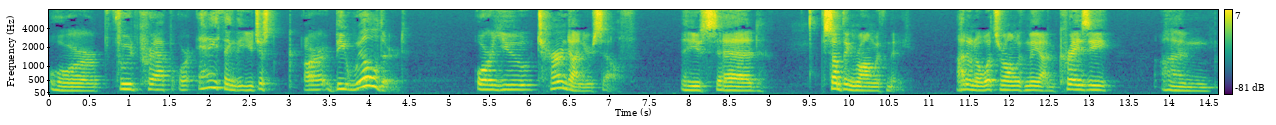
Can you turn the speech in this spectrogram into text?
or food prep or anything that you just are bewildered or you turned on yourself and you said, something wrong with me. I don't know what's wrong with me. I'm crazy. I'm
